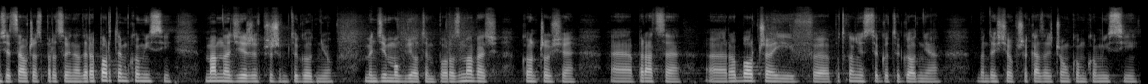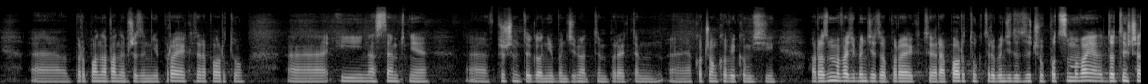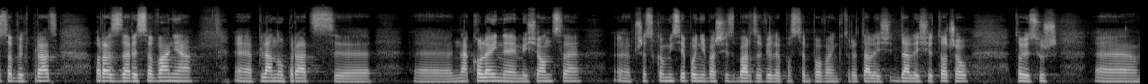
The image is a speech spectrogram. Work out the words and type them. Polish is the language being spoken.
Komisja cały czas pracuje nad raportem komisji. Mam nadzieję, że w przyszłym tygodniu będziemy mogli o tym porozmawiać. Kończą się e, prace e, robocze i w, pod koniec tego tygodnia będę chciał przekazać członkom komisji e, proponowany przeze mnie projekt raportu i następnie w przyszłym tygodniu będziemy nad tym projektem e, jako członkowie komisji rozmawiać. Będzie to projekt raportu, który będzie dotyczył podsumowania dotychczasowych prac oraz zarysowania e, planu prac e, e, na kolejne miesiące e, przez komisję, ponieważ jest bardzo wiele postępowań, które dalej, się- dalej się toczą. To jest już, e,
